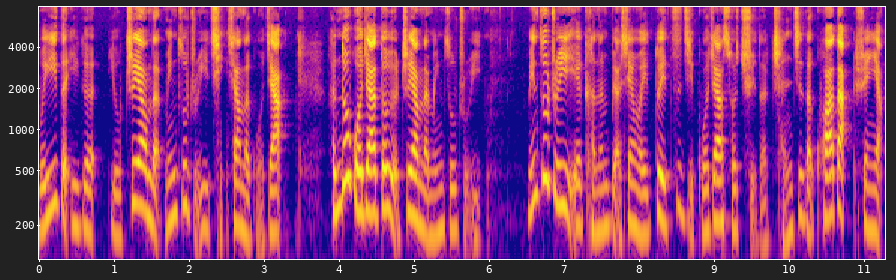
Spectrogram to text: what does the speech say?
唯一的一个有这样的民族主义倾向的国家，很多国家都有这样的民族主义。民族主义也可能表现为对自己国家所取得成绩的夸大炫耀，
